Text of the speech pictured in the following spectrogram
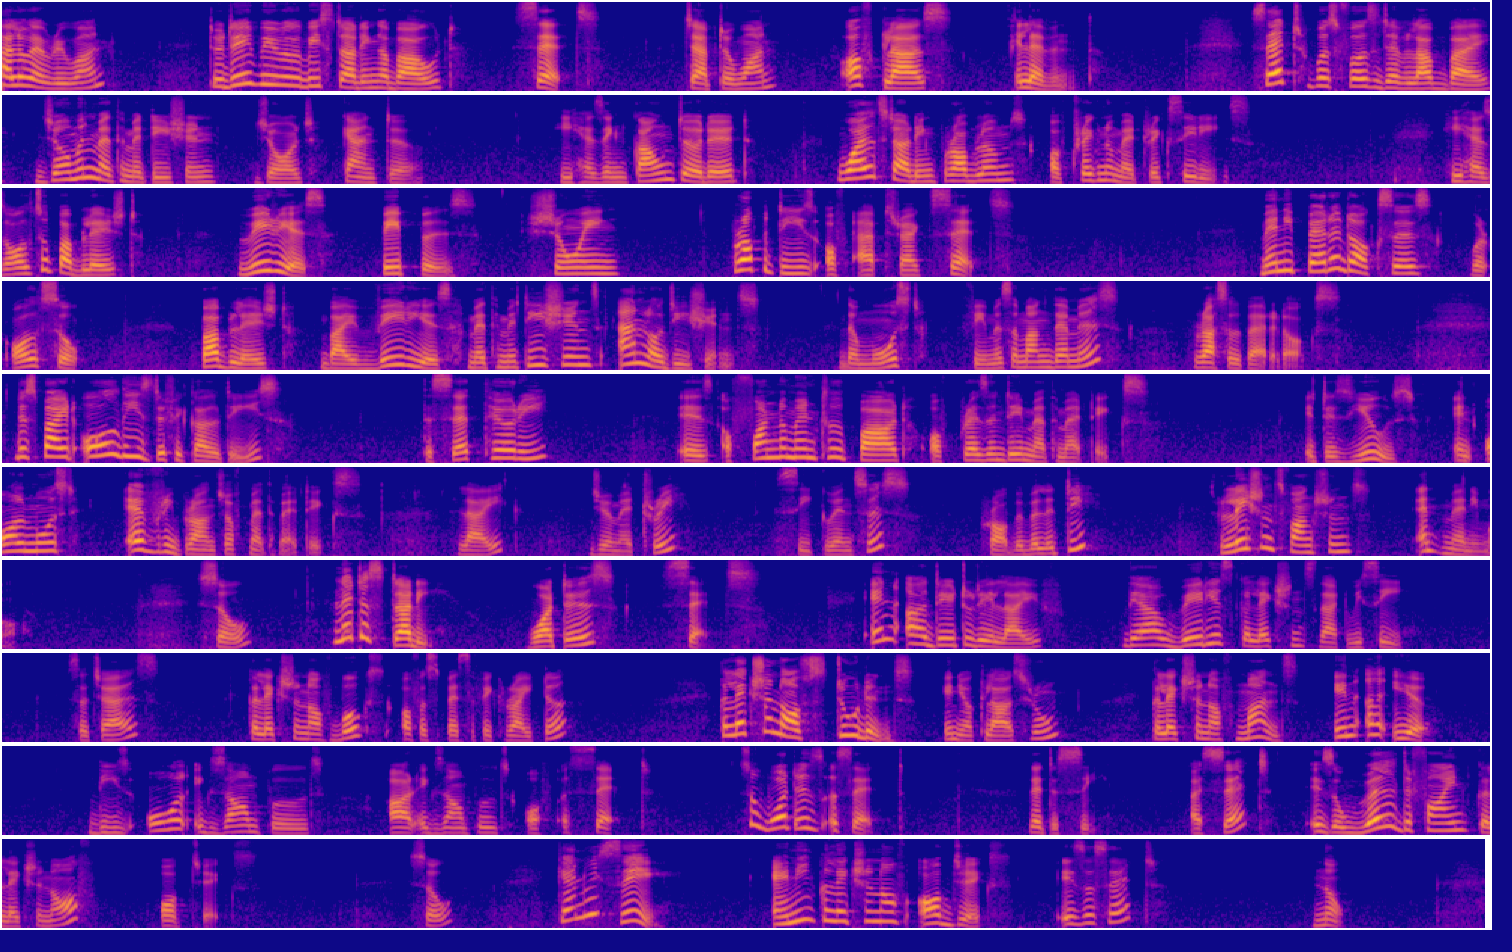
Hello everyone. Today we will be studying about sets, chapter 1 of class 11th. Set was first developed by German mathematician George Cantor. He has encountered it while studying problems of trigonometric series. He has also published various papers showing properties of abstract sets. Many paradoxes were also published by various mathematicians and logicians. The most famous among them is Russell paradox. Despite all these difficulties, the set theory is a fundamental part of present day mathematics. It is used in almost every branch of mathematics like geometry, sequences, probability, relations functions and many more. So, let us study what is sets. In our day to day life, there are various collections that we see such as collection of books of a specific writer, collection of students in your classroom, collection of months in a year. These all examples are examples of a set. So, what is a set? Let us see. A set is a well defined collection of objects. So, can we say any collection of objects is a set? No.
